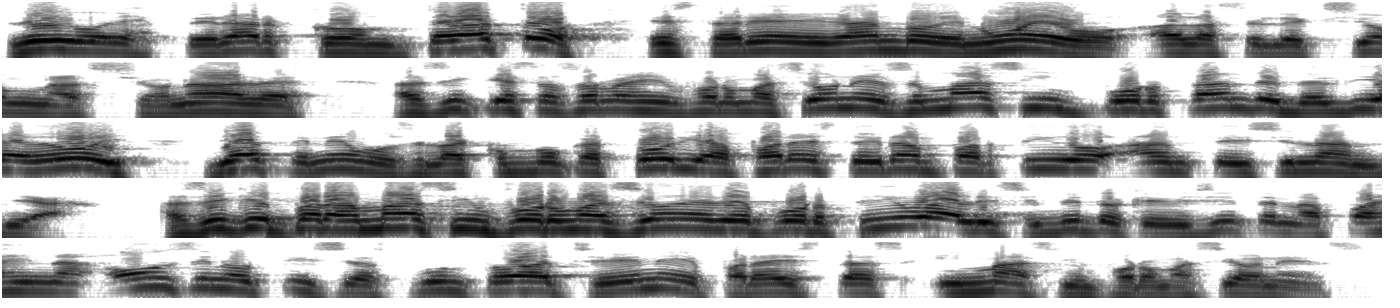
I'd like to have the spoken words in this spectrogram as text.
luego de esperar contrato, estaría llegando de nuevo a la selección nacional. Así que estas son las informaciones más importantes del día de hoy. Ya tenemos la convocatoria para este gran partido ante Islandia. Así que para más informaciones deportivas, les invito a que visiten la página 11noticias.hn para estas y más informaciones.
